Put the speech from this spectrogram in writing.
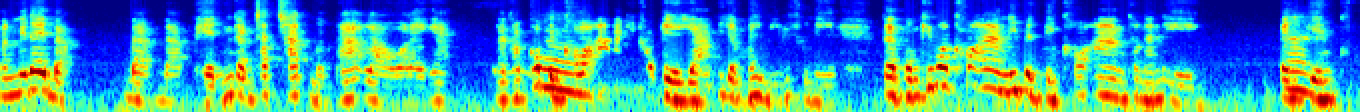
มันไม่ได้แบบแบบแบบเห็นกันชัดๆ เหมือนพระเราอะไรเงี้ยนะครับ ก็เป็นข้ออ้างที่เขาพยายามที่จะไม่มีภิกษุณีแต่ผมคิดว่าข้ออ้างนี้เป็นเพียงข้ออ้างเท่านั้นเอง เป็นเพียงข้อ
